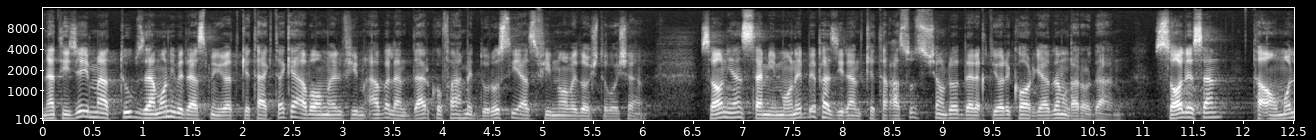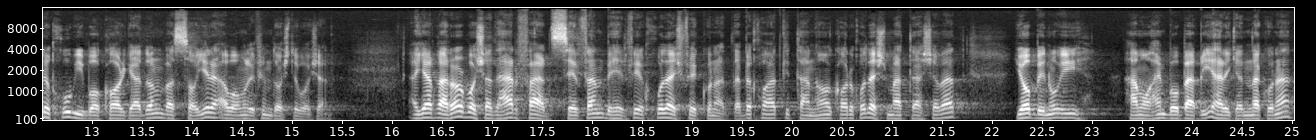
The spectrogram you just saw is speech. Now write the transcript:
نتیجه مطلوب زمانی به دست میآید که تک تک عوامل فیلم اولا درک و فهم درستی از فیلمنامه داشته باشند ثانیا صمیمانه بپذیرند که تخصصشان را در اختیار کارگردان قرار دهند ثالثا تعامل خوبی با کارگردان و سایر عوامل فیلم داشته باشند اگر قرار باشد هر فرد صرفا به حرفه خودش فکر کند و بخواهد که تنها کار خودش مطرح شود یا به نوعی هماهنگ با بقیه حرکت نکند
